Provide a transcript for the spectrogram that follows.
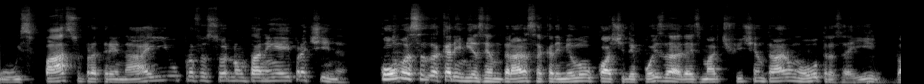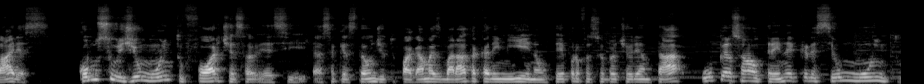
o espaço para treinar e o professor não tá nem aí para ti, né? Como essas academias entraram, essa academia low cost, depois da, da Smart Fit entraram outras aí, várias. Como surgiu muito forte essa, esse, essa questão de tu pagar mais barato a academia e não ter professor para te orientar, o personal trainer cresceu muito,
